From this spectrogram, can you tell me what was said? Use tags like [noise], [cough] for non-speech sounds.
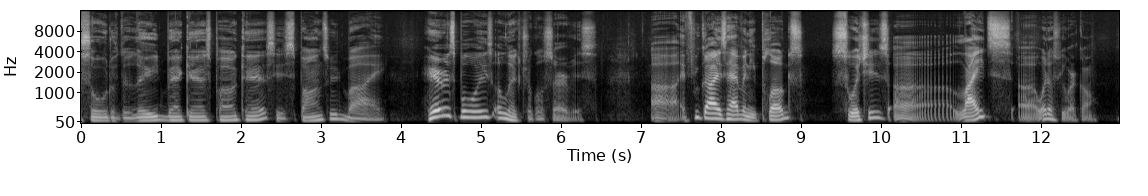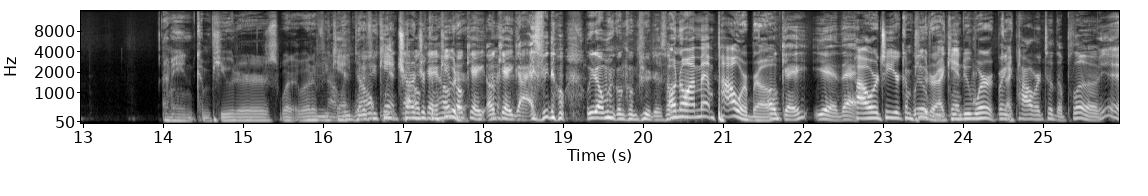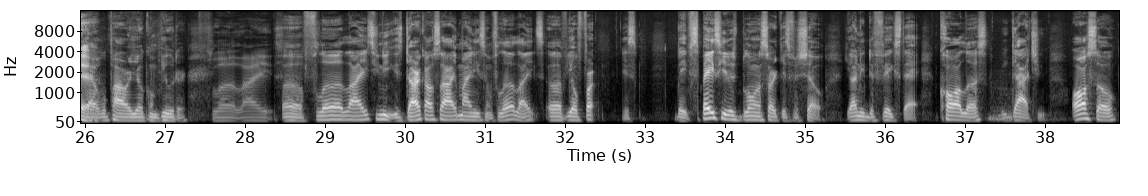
Episode of the Laid Back Ass Podcast is sponsored by Harris Boys Electrical Service. Uh, if you guys have any plugs, switches, uh, lights, uh, what else we work on? I mean, computers. What, what if you No, can't? What if you can't don't- charge okay, your computer? Okay, okay, guys, [laughs] we don't we don't work on computers. Oh no, I meant power, bro. Okay, yeah, that. Power to your computer. we- I can't do [laughs] work. Bring I- power to the plug. Yeah. that will power your computer. Floodlights. uh floodlights. You need it's dark outside. You might need some floodlights. Uh, if your front it's babe, space heaters blowing circuits for sure. Y'all need to fix that. Call us. We got you. Also,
